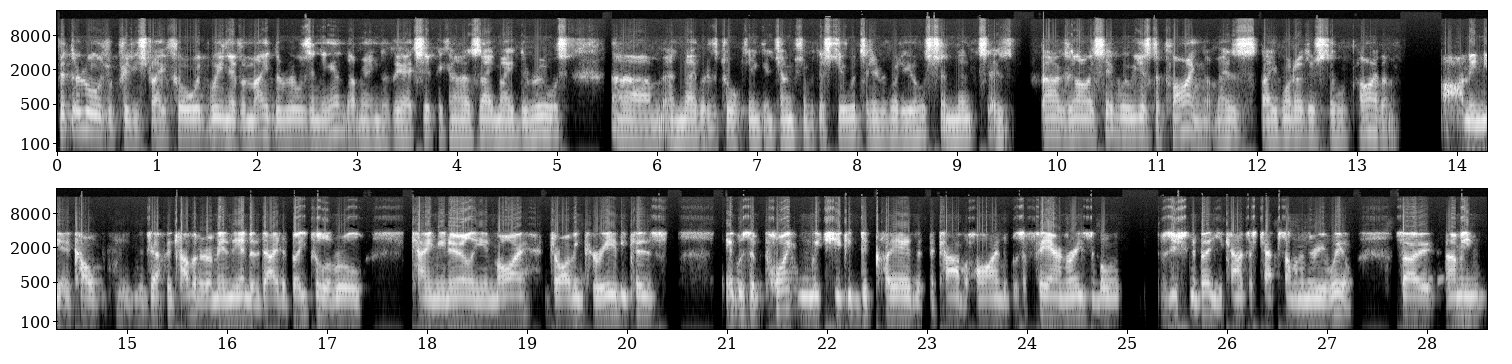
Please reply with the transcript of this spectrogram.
But the rules were pretty straightforward. We never made the rules in the end. I mean, the V8 supercars, they made the rules, um, and they would have talked in conjunction with the stewards and everybody else. And then, as Bargs and I said, we were just applying them as they wanted us to apply them. Oh, I mean, yeah, Cole exactly covered it. I mean, at the end of the day, the B pillar rule came in early in my driving career because it was a point in which you could declare that the car behind it was a fair and reasonable position to be. You can't just tap someone in the rear wheel. So, I mean,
